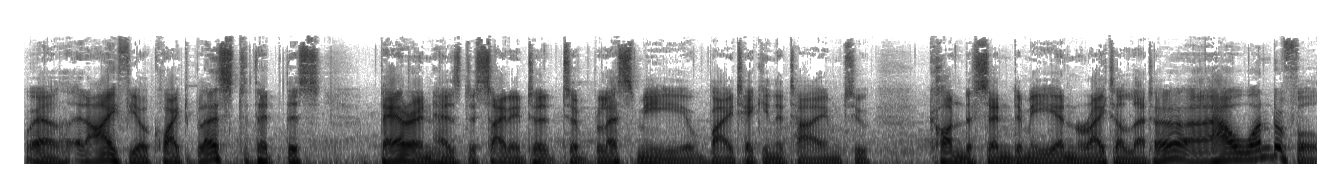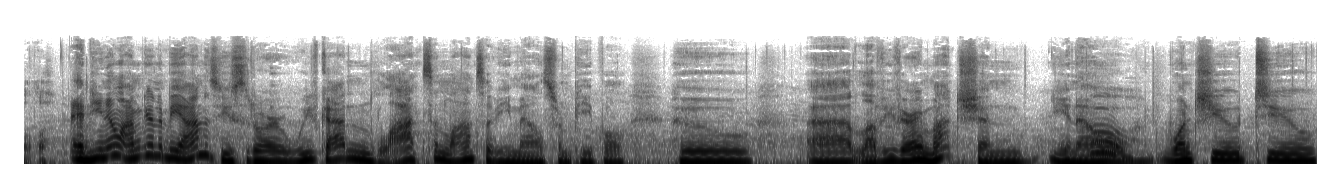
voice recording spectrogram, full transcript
Well, and I feel quite blessed that this Baron has decided to, to bless me by taking the time to condescend to me and write a letter. Uh, how wonderful. And you know, I'm going to be honest, Usidore. We've gotten lots and lots of emails from people who uh, love you very much, and you know, want you to.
